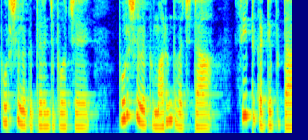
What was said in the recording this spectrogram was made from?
புருஷனுக்கு தெரிஞ்சு போச்சு. புருஷனுக்கு மருந்து வச்சிட்டா சீட்டு கட்டிவிட்டா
